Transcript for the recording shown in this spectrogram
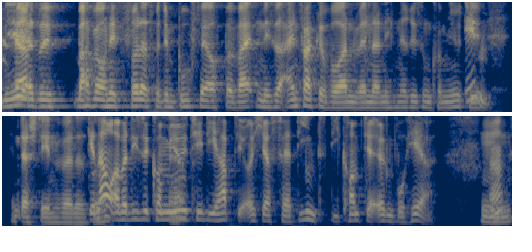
nee, ja. also ich mache mir auch nichts vor, dass mit dem Buch wäre auch bei weitem nicht so einfach geworden, wenn da nicht eine riesen Community Eben. hinterstehen würde. So. Genau, aber diese Community, ja. die habt ihr euch ja verdient, die kommt ja irgendwo her. Mhm.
